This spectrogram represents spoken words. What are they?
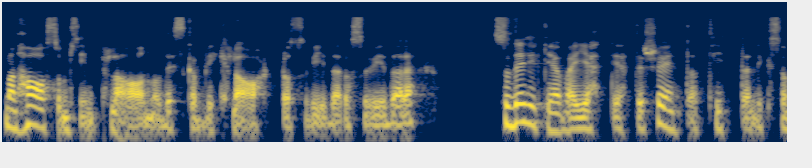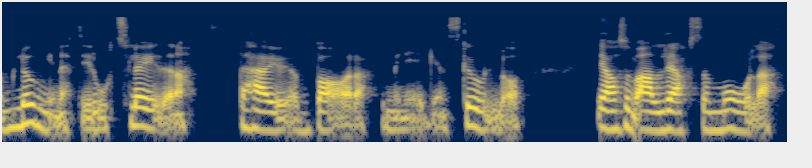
man har som sin plan och det ska bli klart och så vidare. och Så vidare. Så det tyckte jag var jätte, jätteskönt att hitta liksom lugnet i rotslöjden. det här gör jag bara för min egen skull. Och jag har som aldrig haft som mål att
